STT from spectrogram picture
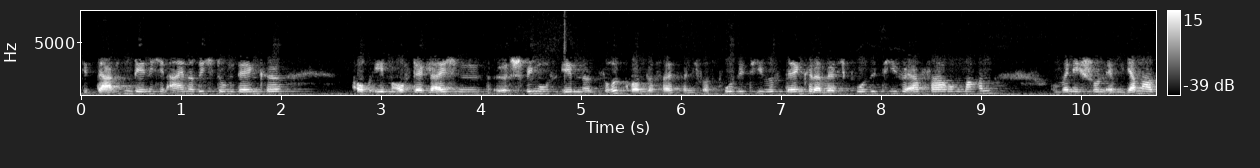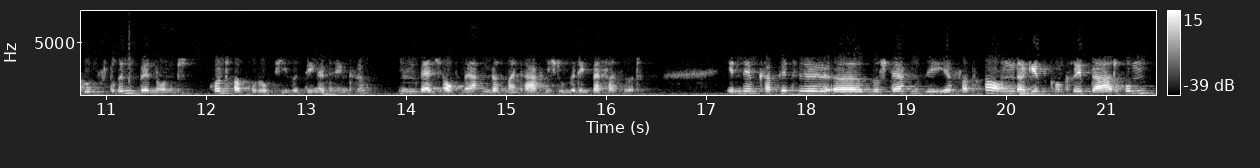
Gedanken, den ich in eine Richtung denke, auch eben auf der gleichen äh, Schwingungsebene zurückkommt. Das heißt, wenn ich was Positives denke, dann werde ich positive Erfahrungen machen. Und wenn ich schon im Jammersumpf drin bin und kontraproduktive Dinge denke, werde ich auch merken, dass mein Tag nicht unbedingt besser wird. In dem Kapitel äh, So stärken Sie Ihr Vertrauen, da geht es konkret darum,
